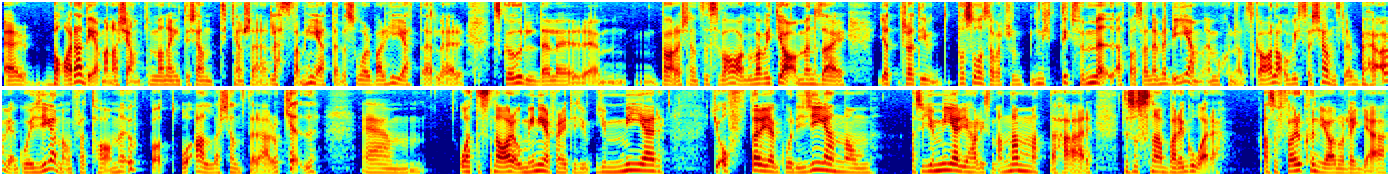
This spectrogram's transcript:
är bara det man har känt. men Man har inte känt kanske ledsamhet eller sårbarhet eller skuld eller um, bara känt sig svag. Vad vet jag? Men så här, jag tror att det på så sätt har varit så nyttigt för mig att bara säga, nej men det är en emotionell skala och vissa känslor behöver jag gå igenom för att ta mig uppåt och alla känslor är okej. Okay. Um, och att det snarare, och min erfarenhet är ju, ju mer, ju oftare jag går igenom, alltså ju mer jag har liksom anammat det här, desto snabbare går det. Alltså förr kunde jag nog lägga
